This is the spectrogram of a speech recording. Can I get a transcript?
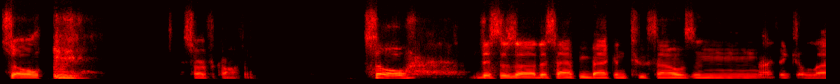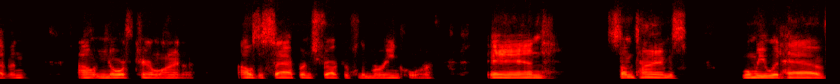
So sorry for coughing. So this is uh this happened back in 2000 i think 11 out in north carolina. I was a sapper instructor for the marine corps. And sometimes when we would have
